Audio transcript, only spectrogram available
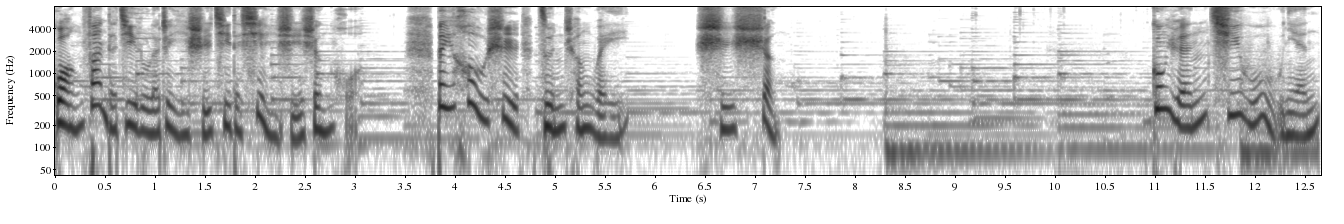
广泛的记录了这一时期的现实生活，被后世尊称为“诗圣”。公元七五五年，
